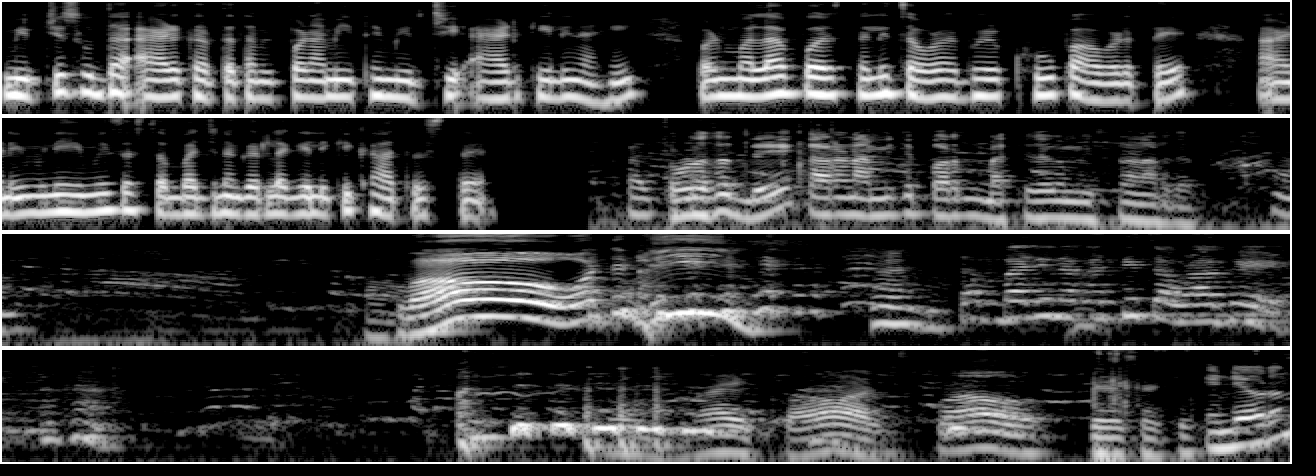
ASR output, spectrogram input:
मिरचीसुद्धा ॲड करतात आम्ही पण आम्ही इथे मिरची ॲड केली नाही. पण मला पर्सनली चवळा भेळ खूप आवडते आणि मी नेहमीच संभाजीनगरला गेले की खात असते. थोडस दे कारण आम्ही ते परत बाकी सगळं मिस करणार त्यात. वाव व्हॉट अ डील संभाजीनगरची चवळा भेळ माय गॉड वाव. इंडियावरून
